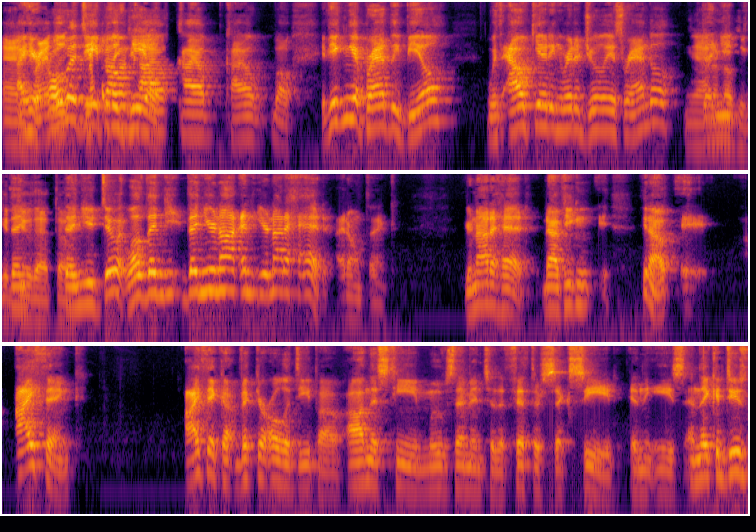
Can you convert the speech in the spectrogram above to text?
And I hear Bradley, Oladipo Bradley and Kyle, Kyle Kyle. Well, if you can get Bradley Beal, without getting rid of Julius Randle, yeah, I don't you, know if you could then, do that though. Then you do it. Well, then you, then you're not and you're not ahead. I don't think you're not ahead now. If you can, you know, I think, I think uh, Victor Oladipo on this team moves them into the fifth or sixth seed in the East, and they could do.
